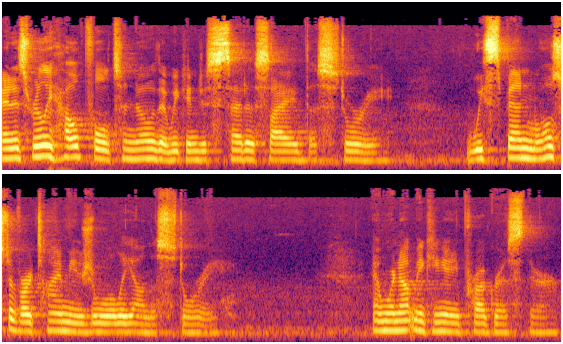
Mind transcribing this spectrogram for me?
And it's really helpful to know that we can just set aside the story. We spend most of our time usually on the story, and we're not making any progress there.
